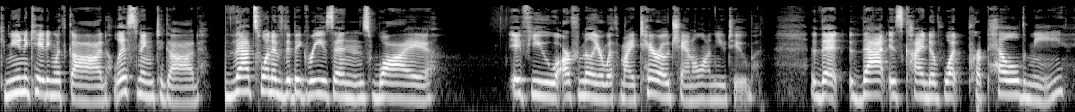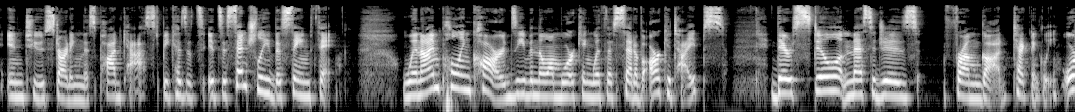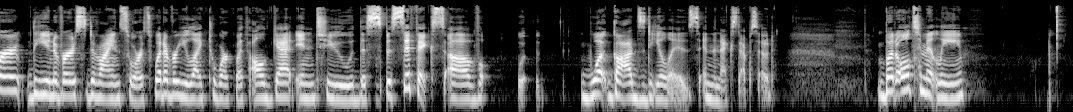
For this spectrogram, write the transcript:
communicating with God, listening to God, that's one of the big reasons why, if you are familiar with my tarot channel on YouTube, that that is kind of what propelled me into starting this podcast because it's it's essentially the same thing. When I'm pulling cards, even though I'm working with a set of archetypes, there's still messages from God, technically, or the universe, divine source, whatever you like to work with. I'll get into the specifics of what God's deal is in the next episode. But ultimately,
